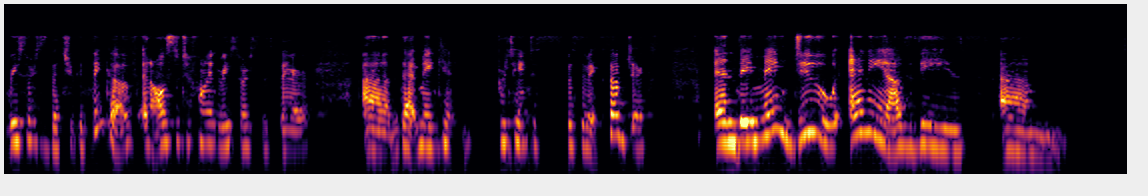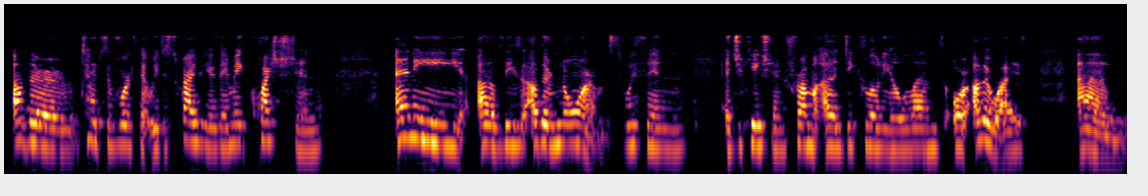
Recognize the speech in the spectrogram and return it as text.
resources that you can think of and also to find resources there um, that may pertain to specific subjects. And they may do any of these um, other types of work that we describe here. They may question any of these other norms within education from a decolonial lens or otherwise. Um,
